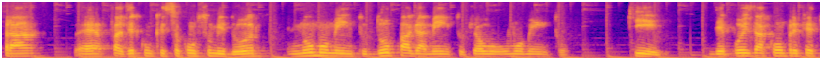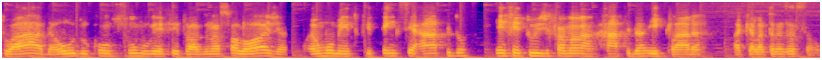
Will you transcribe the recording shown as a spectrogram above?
para é, fazer com que seu consumidor, no momento do pagamento, que é o, momento que depois da compra efetuada ou do consumo efetuado na sua loja, é um momento que tem que ser rápido, efetue de forma rápida e clara aquela transação.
